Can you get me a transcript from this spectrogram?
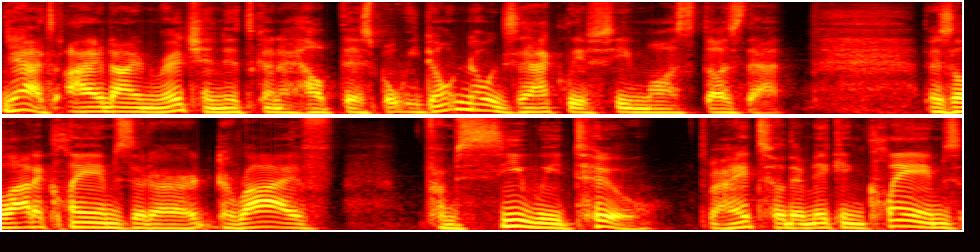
yeah, it's iodine rich and it's gonna help this, but we don't know exactly if moss does that there's a lot of claims that are derived from seaweed too, right? So they're making claims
